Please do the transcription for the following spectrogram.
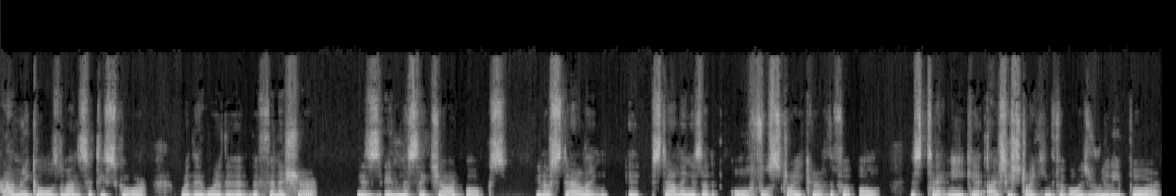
And How many goals do Man City score where the where the, the finisher is in the six yard box. You know, Sterling Sterling is an awful striker of the football. His technique at actually striking the football is really poor,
